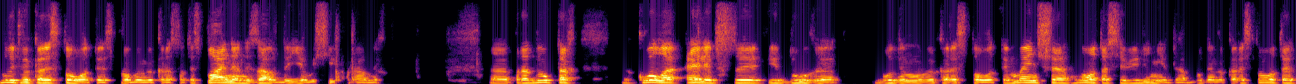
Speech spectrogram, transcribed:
Будуть використовувати, спробуємо використати сплайни, не завжди є в усіх програмних е, продуктах. Кола, еліпси і дуги будемо використовувати менше. Ну, от осьові лінії, да, будемо використовувати.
